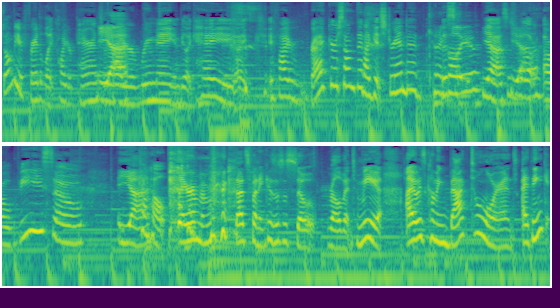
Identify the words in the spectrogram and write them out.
don't be afraid to like call your parents or Yeah. call your roommate and be like, "Hey, like if I wreck or something, I get stranded. Can I this- call you? Yeah, this is Yeah. where I'll be. So Yeah. come help." I remember that's funny because this is so relevant to me. I was coming back to Lawrence. I think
